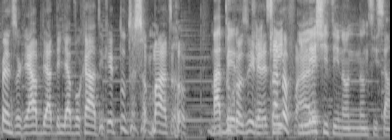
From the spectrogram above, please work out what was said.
penso che abbia degli avvocati che tutto sommato Ma tu così che- ne sanno fare. illeciti non, non si sa.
